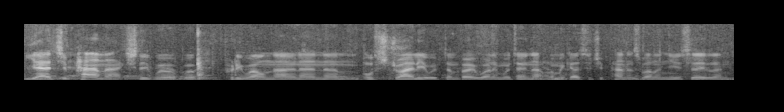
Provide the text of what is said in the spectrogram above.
Yeah, Japan actually we're, we're pretty well known, and um, Australia we've done very well, and we're doing that when we go to Japan as well, and New Zealand.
